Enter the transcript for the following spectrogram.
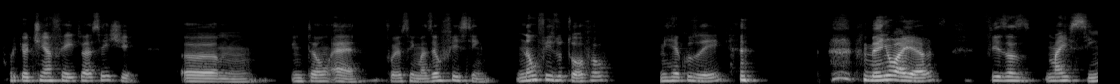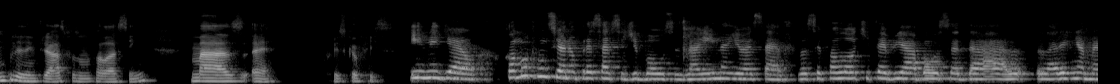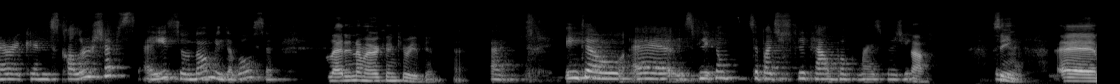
porque eu tinha feito o SAT. Um, então, é, foi assim, mas eu fiz sim. Não fiz o TOEFL, me recusei, nem o IELTS, fiz as mais simples, entre aspas, vamos falar assim, mas é, foi isso que eu fiz. E Miguel, como funciona o processo de bolsas aí na USF? Você falou que teve a bolsa da Latin American Scholarships, é isso o nome da bolsa? Latin American Caribbean. É. É. Então, é, explica, você pode explicar um pouco mais para a gente? Tá. Sim. É,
